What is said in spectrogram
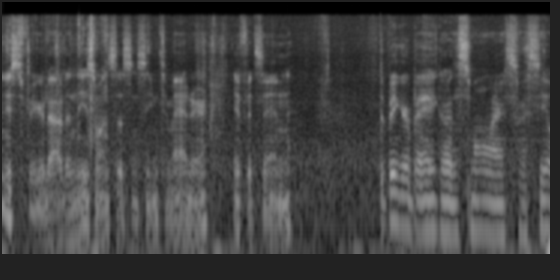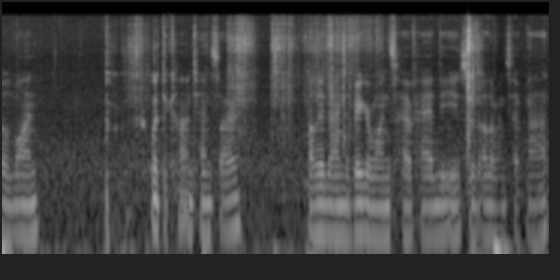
I just figured out in these ones doesn't seem to matter if it's in the bigger bag or the smaller, so sealed one, what the contents are. Other than the bigger ones have had these, or the other ones have not.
